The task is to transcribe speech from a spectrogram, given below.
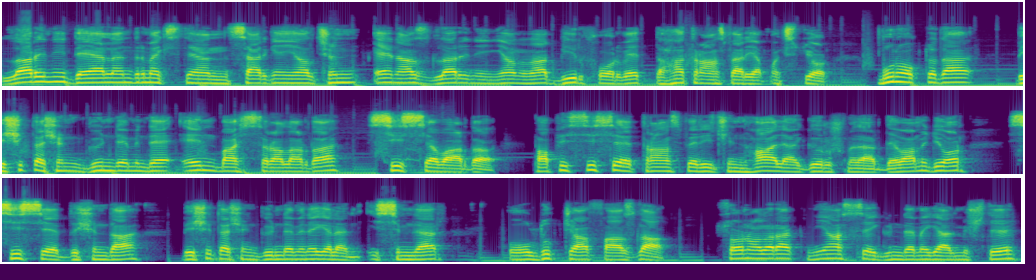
Larin'i değerlendirmek isteyen Sergen Yalçın en az Larin'in yanına bir forvet daha transfer yapmak istiyor. Bu noktada Beşiktaş'ın gündeminde en baş sıralarda Sisse vardı. Papi Sisse transferi için hala görüşmeler devam ediyor. Sisse dışında Beşiktaş'ın gündemine gelen isimler oldukça fazla. Son olarak Niasse gündeme gelmişti.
